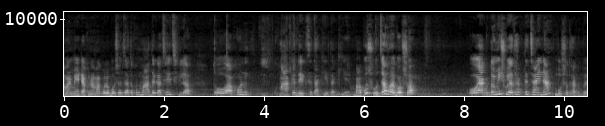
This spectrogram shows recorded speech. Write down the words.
আমার মেয়েটা এখন আমার কোলে বসে আছে এতক্ষণ মাদের কাছেই ছিল। তো এখন মাকে দেখছে, তাকিয়ে তাকিয়ে। বাবু, সোজা হয়ে বসো। ও একদমই শুয়ে থাকতে চায় না, বসে থাকবে।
